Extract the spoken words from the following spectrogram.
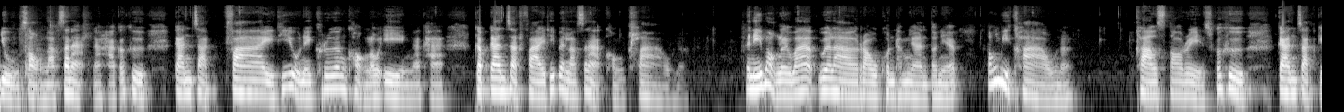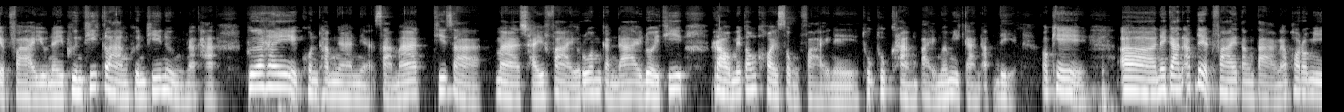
อยู่ 2 ลักษณะนะคะ ก็คือการจัดไฟล์ที่อยู่ในเครื่องของเราเองนะคะ กับการจัดไฟล์ที่เป็นลักษณะของคลาวด์นะทีนี้บอกเลยว่าเวลาเราคนทำงานตอนนี้ต้องมีคลาวด์นะ cloud storage ก็คือการจัดเก็บไฟล์อยู่ในพื้นที่กลางพื้นที่หนึ่งนะคะ เพื่อให้คนทำงานเนี่ยสามารถที่จะมาใช้ไฟล์ร่วมกันได้ โดยที่เราไม่ต้องคอยส่งไฟล์ในทุกๆ ครั้งไปเมื่อมีการอัปเดตโอเคในการอัปเดตไฟล์ต่างๆนะพอเรามี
